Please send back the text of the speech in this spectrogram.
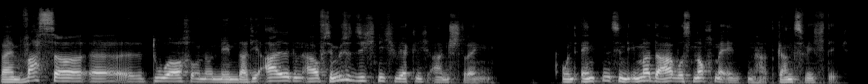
beim Wasser äh, durch und, und nehmen da die Algen auf. Sie müssen sich nicht wirklich anstrengen. Und Enten sind immer da, wo es noch mehr Enten hat. Ganz wichtig.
